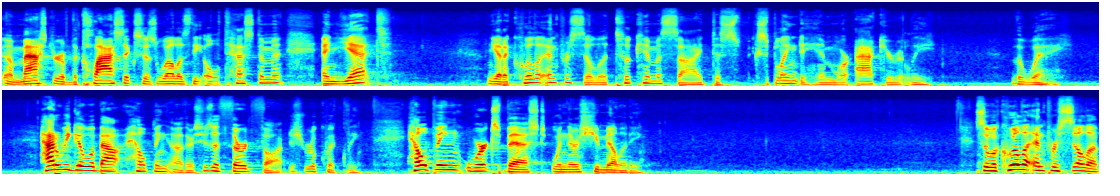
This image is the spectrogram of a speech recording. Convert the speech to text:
a master of the classics as well as the Old Testament, and yet, yet Aquila and Priscilla took him aside to explain to him more accurately the way. How do we go about helping others? Here's a third thought, just real quickly. Helping works best when there's humility. So Aquila and Priscilla,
